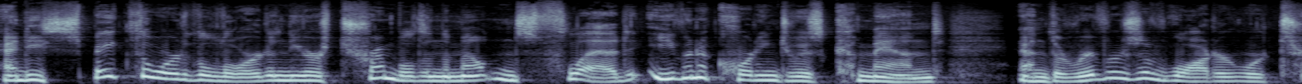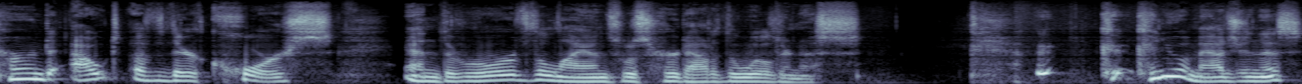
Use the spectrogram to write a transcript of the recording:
And he spake the word of the Lord, and the earth trembled, and the mountains fled, even according to his command, and the rivers of water were turned out of their course, and the roar of the lions was heard out of the wilderness. C- can you imagine this?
